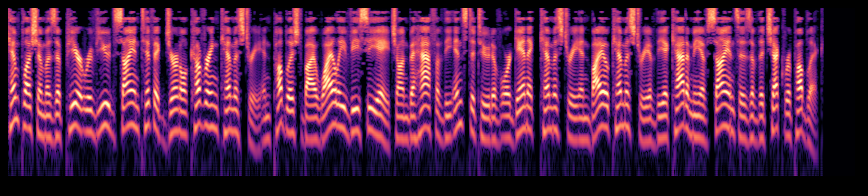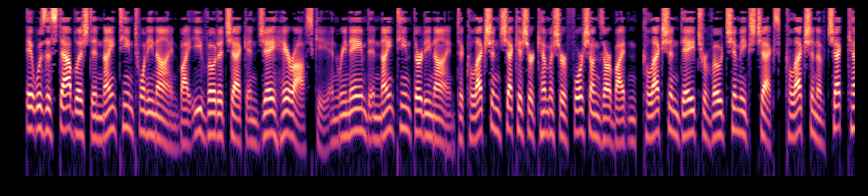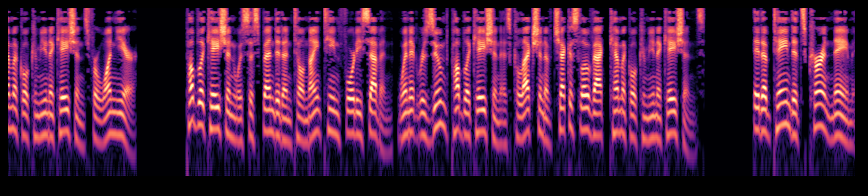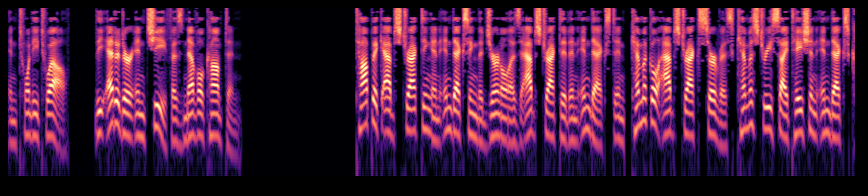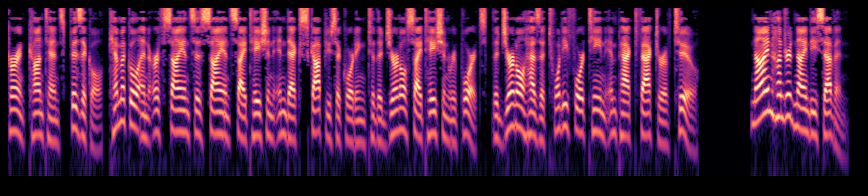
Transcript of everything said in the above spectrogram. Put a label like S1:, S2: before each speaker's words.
S1: ChemPlusChem is a peer-reviewed scientific journal covering chemistry and published by Wiley VCH on behalf of the Institute of Organic Chemistry and Biochemistry of the Academy of Sciences of the Czech Republic. It was established in 1929 by E. Votoček and J. Heyrovský and renamed in 1939 to Collection Tschechischer Chemischer Forschungsarbeiten, Collection des Travaux Chimiques Tchèques, Collection of Czech Chemical Communications for one year. Publication was suspended until 1947, when it resumed publication as Collection of Czechoslovak Chemical Communications. It obtained its current name in 2012. The editor-in-chief is Neville Compton. Topic abstracting and indexing The journal is abstracted and indexed in, Chemical Abstracts Service Chemistry Citation Index Current Contents, Physical, Chemical and Earth Sciences Science Citation Index Scopus According to the Journal Citation Reports, the journal has a 2014 impact factor of 2.997.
